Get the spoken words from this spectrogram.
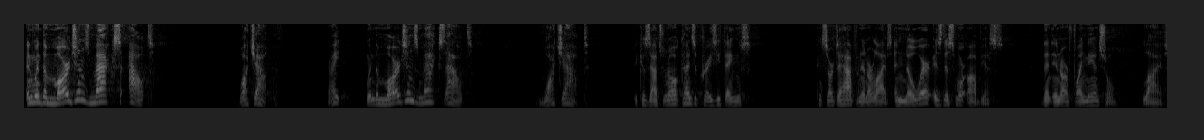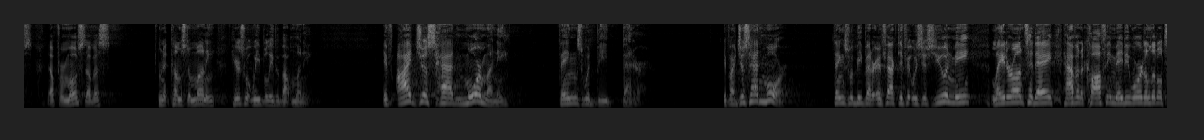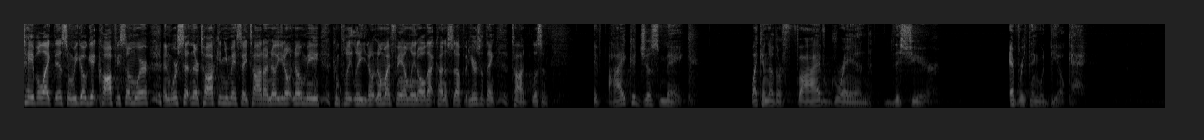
And when the margins max out, watch out, right? When the margins max out, watch out, because that's when all kinds of crazy things can start to happen in our lives. And nowhere is this more obvious than in our financial lives. Now, for most of us, when it comes to money, here's what we believe about money. If I just had more money, things would be better. If I just had more, things would be better. In fact, if it was just you and me later on today having a coffee, maybe we're at a little table like this and we go get coffee somewhere and we're sitting there talking, you may say, Todd, I know you don't know me completely, you don't know my family and all that kind of stuff, but here's the thing. Todd, listen, if I could just make like another five grand this year, everything would be okay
